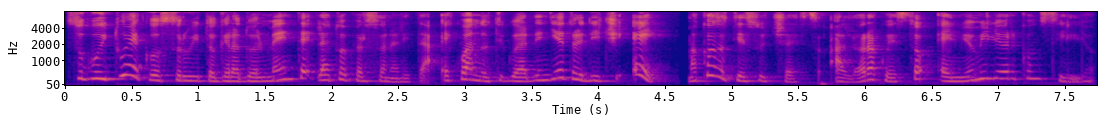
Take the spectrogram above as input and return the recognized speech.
su cui tu hai costruito gradualmente la tua personalità e quando ti guardi indietro e dici ehi, ma cosa ti è successo? Allora questo è il mio migliore consiglio.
